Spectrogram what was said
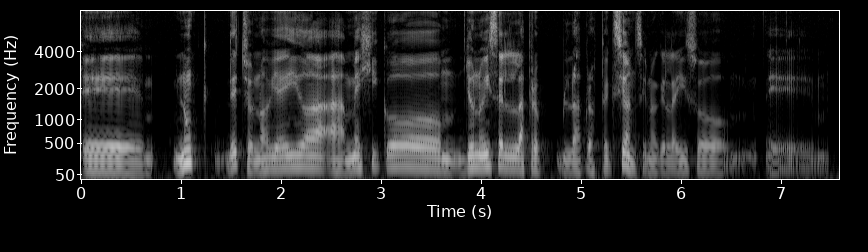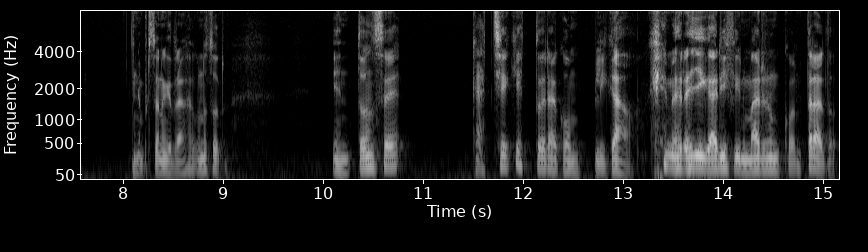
Eh, nunca, de hecho, no había ido a, a México, yo no hice la, pro- la prospección, sino que la hizo eh, una persona que trabaja con nosotros. Entonces, caché que esto era complicado, que no era llegar y firmar en un contrato.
